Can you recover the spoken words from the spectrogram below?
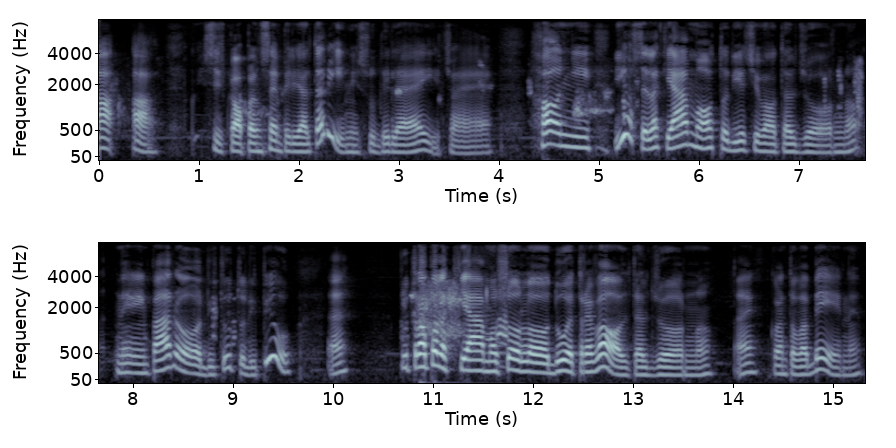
Ah, ah, ah. Qui si scoprono sempre gli altarini su di lei, cioè ogni... Io se la chiamo 8-10 volte al giorno, ne imparo di tutto di più, eh? Purtroppo la chiamo solo 2-3 volte al giorno, eh? Quanto va bene.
